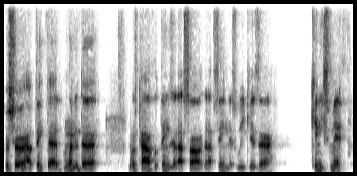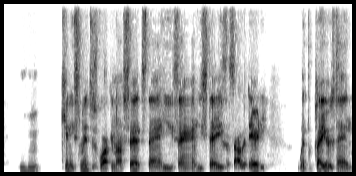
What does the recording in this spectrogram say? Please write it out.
For sure. I think that one of the most powerful things that I saw that I've seen this week is uh, Kenny Smith. Mm-hmm. Kenny Smith just walking off set saying he's saying he stays in solidarity with the players. And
